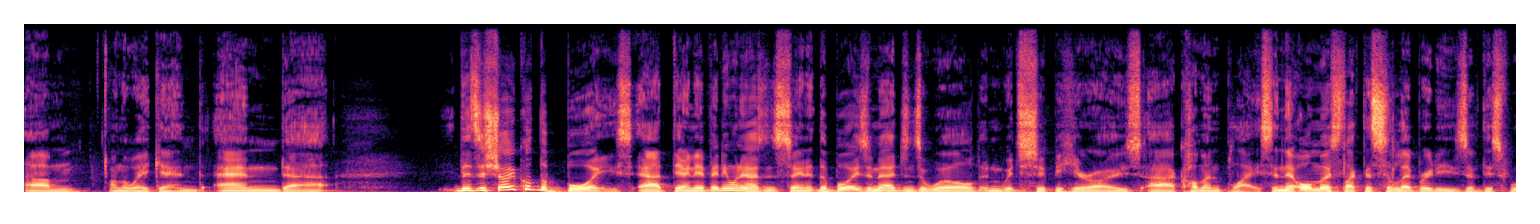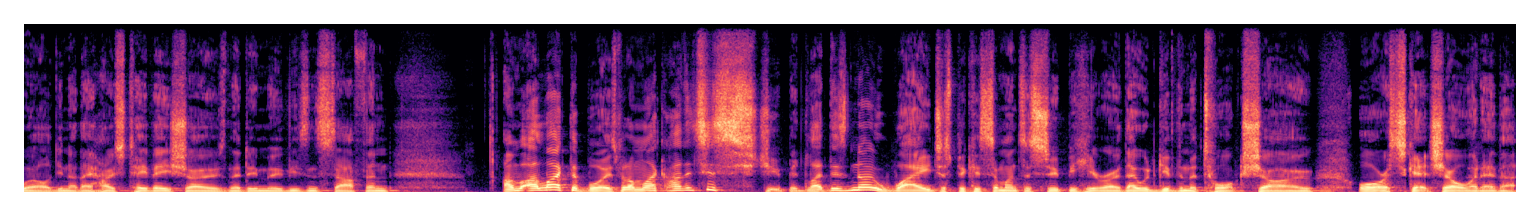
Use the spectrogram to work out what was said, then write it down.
um, on the weekend, and. There's a show called The Boys out there, and if anyone hasn't seen it, The Boys imagines a world in which superheroes are commonplace, and they're almost like the celebrities of this world. You know, they host TV shows and they do movies and stuff, and I'm, I like The Boys, but I'm like, oh, this is stupid. Like, there's no way just because someone's a superhero, they would give them a talk show or a sketch show or whatever.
